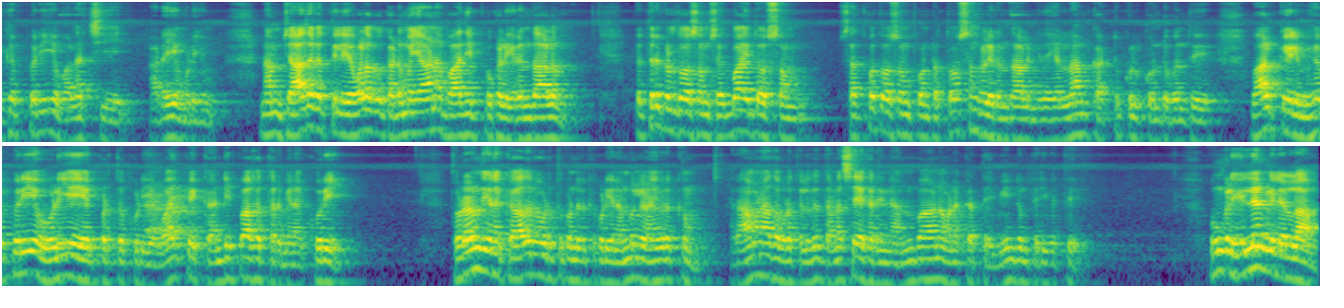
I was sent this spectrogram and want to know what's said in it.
மிகப்பெரிய வளர்ச்சியை அடைய முடியும். நம் ஜாதகத்தில் எவ்வளவு கடுமையான பாதிப்புகள் இருந்தாலும் பித்திருக்கள் தோஷம் செவ்வாய் தோஷம் சர்ப்பதோஷம் போன்ற தோஷங்கள் இருந்தாலும் இதையெல்லாம் கட்டுக்குள் கொண்டு வந்து வாழ்க்கையில் மிகப்பெரிய ஒளியை ஏற்படுத்தக்கூடிய வாய்ப்பை கண்டிப்பாக தரும் என கூறி தொடர்ந்து எனக்கு ஆதரவு கொடுத்து கொண்டிருக்கக்கூடிய நண்பர்கள் அனைவருக்கும் ராமநாதபுரத்திலிருந்து தனசேகரின் அன்பான வணக்கத்தை மீண்டும் தெரிவித்து உங்கள் இல்லங்களில் எல்லாம்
